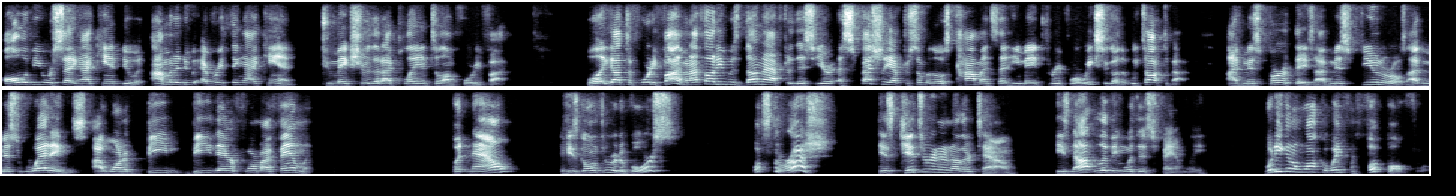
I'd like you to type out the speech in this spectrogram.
All of you were saying I can't do it. I'm going to do everything I can to make sure that I play until I'm 45. Well, he got to 45, and I thought he was done after this year, especially after some of those comments that he made three, four weeks ago that we talked about. I've missed birthdays, I've missed funerals, I've missed weddings. I want to be be there for my family. But now, if he's going through a divorce, what's the rush? His kids are in another town. He's not living with his family. What are you going to walk away from football for?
